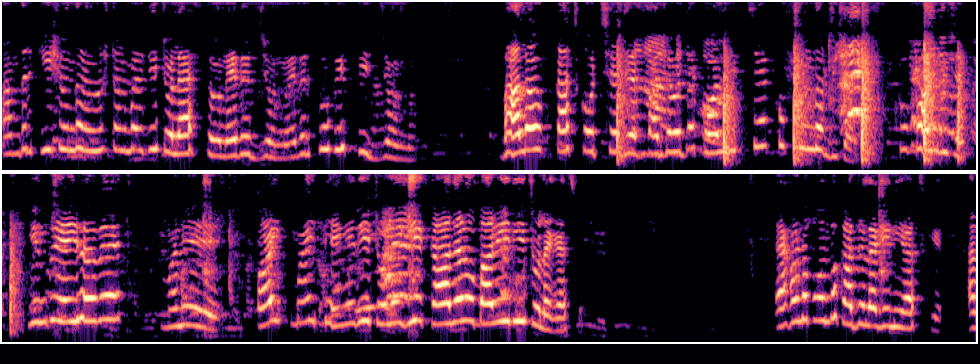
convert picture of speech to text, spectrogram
আমাদের কি সুন্দর অনুষ্ঠান বাড়িতে চলে আসতে হলো এদের জন্য, এদের কুকীর্তির জন্য। ভালো কাজ করছে যে পাঞ্জাবেতে কল দিচ্ছে, খুব সুন্দর বিষয়, খুব ভালো বিষয়। কিন্তু এইভাবে মানে পাইপ মাইপ ভেঙে দিয়ে চলে গিয়ে কাজ আরও বাড়িয়ে দিয়ে চলে গেছে। এখনও পর্যন্ত কাজে লাগেনি আজকে, আর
